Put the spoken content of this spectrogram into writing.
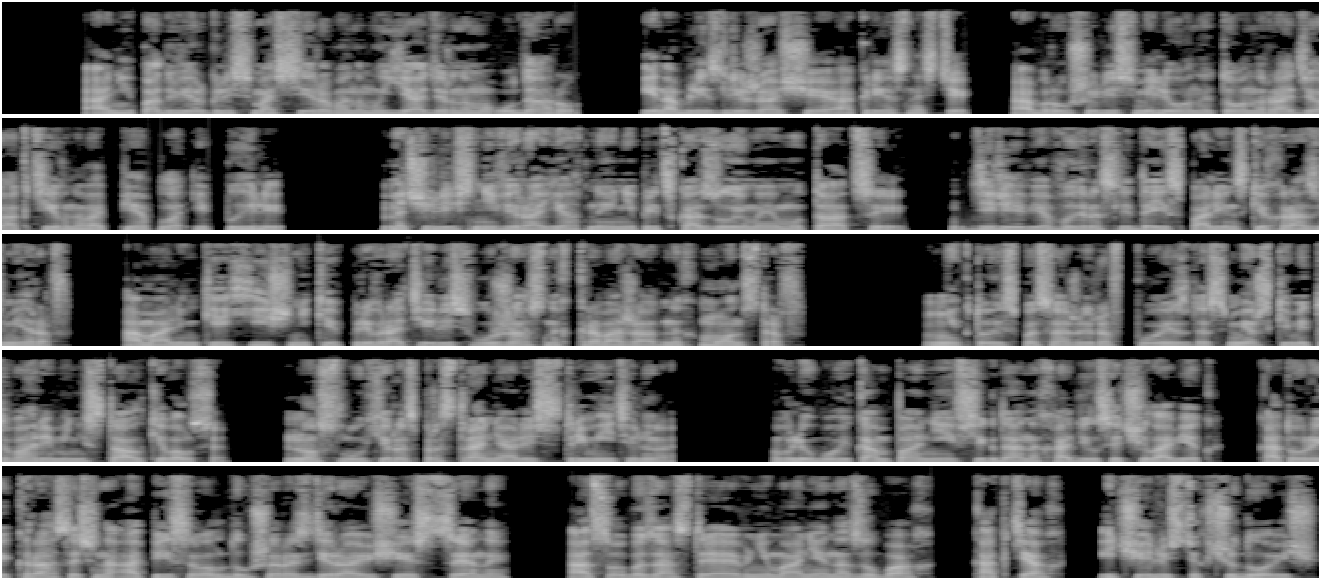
Они подверглись массированному ядерному удару, и на близлежащие окрестности обрушились миллионы тонн радиоактивного пепла и пыли. Начались невероятные непредсказуемые мутации. Деревья выросли до исполинских размеров, а маленькие хищники превратились в ужасных кровожадных монстров. Никто из пассажиров поезда с мерзкими тварями не сталкивался, но слухи распространялись стремительно. В любой компании всегда находился человек, который красочно описывал душераздирающие сцены, особо заостряя внимание на зубах, когтях и челюстях чудовищ.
